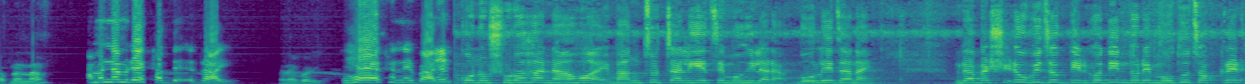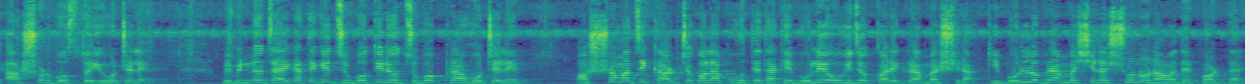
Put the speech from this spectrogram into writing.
আপনার নাম? আমার নাম রেখা রায়। হ্যাঁ এখানে বাড়ি। কোনো সুরাহা না হয় ভাঙচুর চালিয়েছে মহিলারা বলে জানায়। গ্রামবাসীর অভিযোগ দীর্ঘদিন ধরে মধুচক্রের আসর বসত এই হোটেলে। বিভিন্ন জায়গা থেকে যুবতীর ও যুবকরা হোটেলে অসামাজিক কার্যকলাপ হতে থাকে বলে অভিযোগ করে গ্রামবাসীরা। কি বলল গ্রামবাসীরা শুনুন আমাদের পর্দায়।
